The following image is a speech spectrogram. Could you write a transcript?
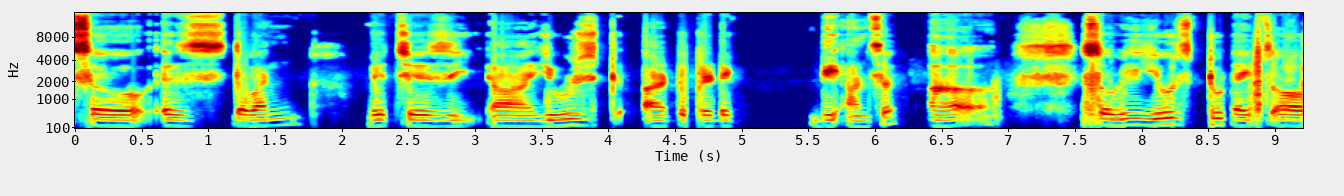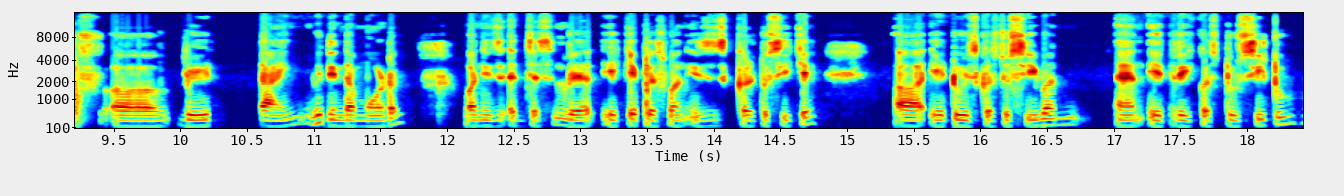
So is the one which is uh, used uh, to predict the answer. Uh, so we use two types of uh, weight tying within the model. One is adjacent where AK plus 1 is equal to CK, uh, A2 is equal to C1 and A3 equals to C2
